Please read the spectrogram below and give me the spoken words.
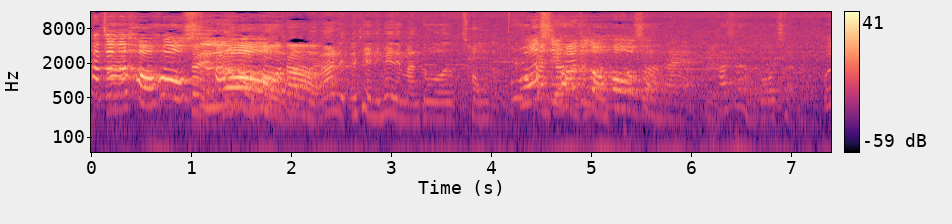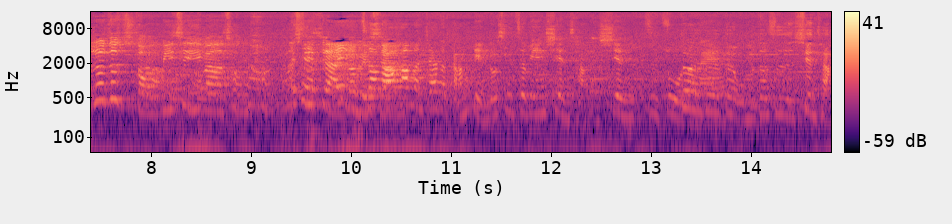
它真的好厚实哦。的，对，而而且里面也蛮多葱的。我很喜欢这种厚层的，哎，它是很多层。我觉得这种比起一般的葱糕，而且吃起来你知道吗？他香。们家的港点都是这边现场现制作的对。对对，我们都是现场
